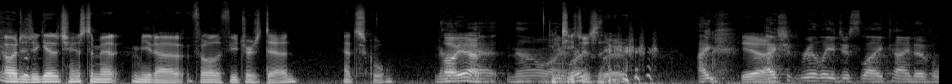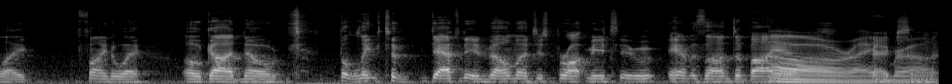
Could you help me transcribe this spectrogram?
Oh, did you get a chance to meet meet uh, Phil of the Future's dad at school? Not Oh, yeah. yet. No, He He I, teaches there. there. I yeah. I should really just like kind of like find a way. Oh God, no! The link to Daphne and Velma just brought me to Amazon to buy it. All right, bro.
